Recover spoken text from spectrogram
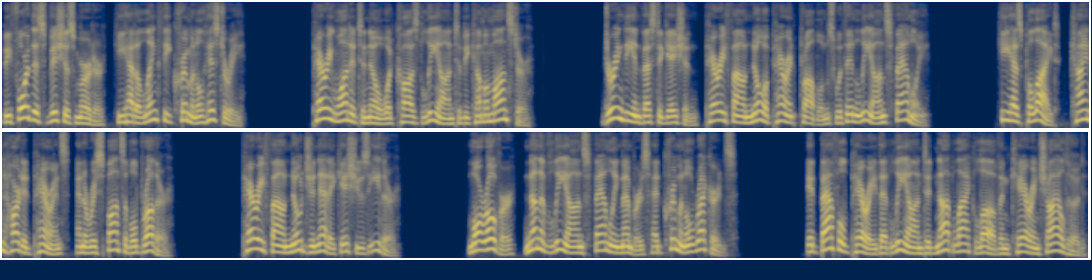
Before this vicious murder, he had a lengthy criminal history. Perry wanted to know what caused Leon to become a monster. During the investigation, Perry found no apparent problems within Leon's family. He has polite, kind hearted parents and a responsible brother. Perry found no genetic issues either. Moreover, none of Leon's family members had criminal records. It baffled Perry that Leon did not lack love and care in childhood,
